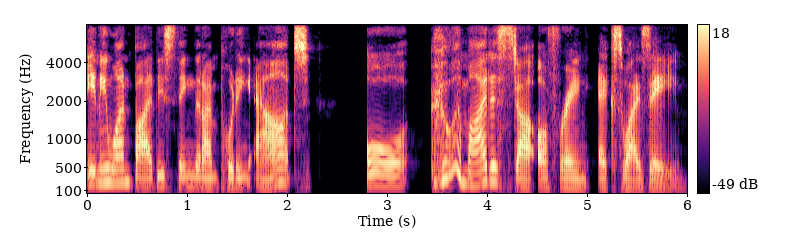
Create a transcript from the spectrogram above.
anyone buy this thing that I'm putting out? Or who am I to start offering XYZ?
